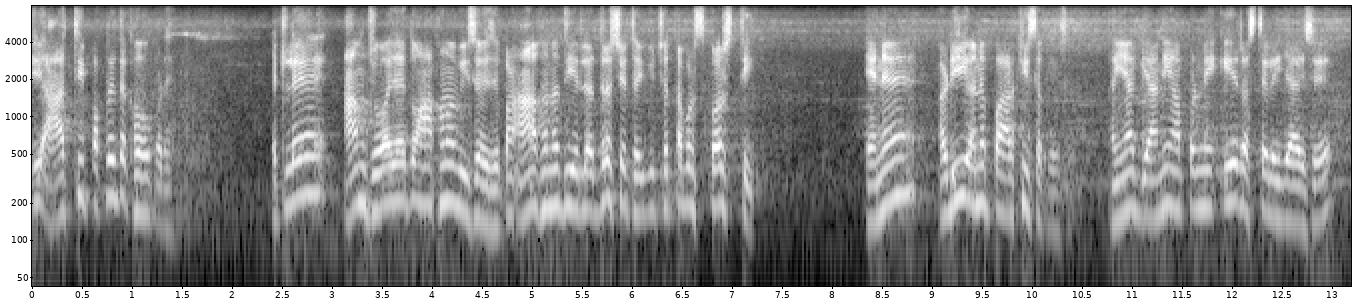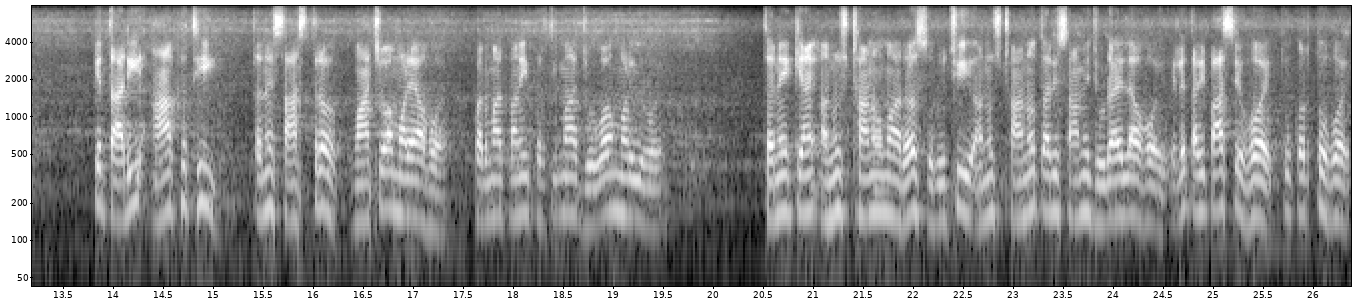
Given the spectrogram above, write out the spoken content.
એ હાથથી પકડે તો ખબર પડે. એટલે આમ જોવા જાય તો આંખનો વિષય છે. પણ આંખ નથી એટલે અદ્રશ્ય થઈ ગયું, છતાં પણ સ્પર્શથી એને અડી અને પારખી શકે છે. અહીંયા જ્ઞાની આપણને એ રસ્તે લઈ જાય છે કે તારી આંખથી તને શાસ્ત્ર વાંચવા મળ્યા હોય, પરમાત્માની પ્રતિમા જોવા મળી હોય, તને ક્યાંય અનુષ્ઠાનોમાં રસ, રુચિ, અનુષ્ઠાનો તારી સામે જોડાયેલા હોય, એટલે તારી પાસે હોય, તું કરતો હોય,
